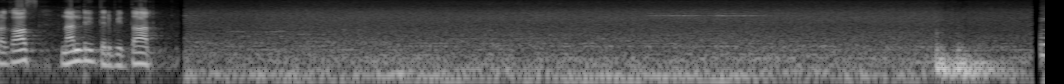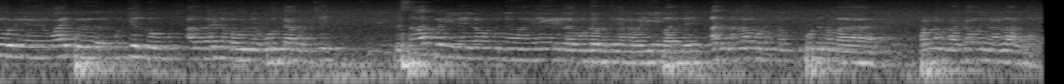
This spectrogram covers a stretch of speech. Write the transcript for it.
பிரகாஷ் நன்றி தெரிவித்தார். ஒரு வாய்ப்பு முக்கியத்துவம் அது மாதிரி நம்ம கொஞ்சம் கொடுக்க ஆரம்பிச்சு இந்த சார்பணியில எல்லாம் கொஞ்சம் இளைஞர்களை கொண்டு வரதுக்கான வழியை பார்த்து அது நல்லா கொண்டு நம்ம போட்டு நம்ம பண்ணோம்னாக்கா கொஞ்சம் நல்லா இருக்கும்.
